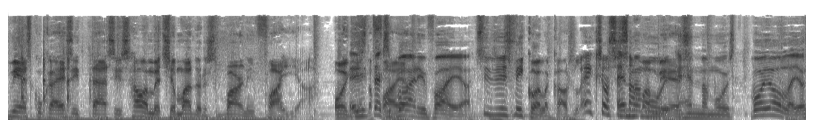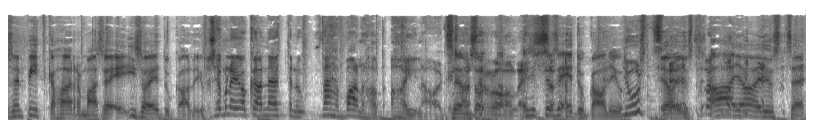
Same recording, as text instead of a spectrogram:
mies, kuka esittää siis How I Met Your Motherissa Barney Fajaa. Oikeeta Esittääkö se. Barney Fire? Siis, siis vikoilla kausilla. Eikö se ole se En mä, sama mui- mies? en mä muista. Voi olla, jos sen pitkä harmaa, se on iso etukalju. Semmoinen, joka on näyttänyt vähän vanhalta aina Se oikeastaan on sen totta. Ja rooleissa. sitten se on se etukalju. Just se. Joo, just, sama ah, joo, just se.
